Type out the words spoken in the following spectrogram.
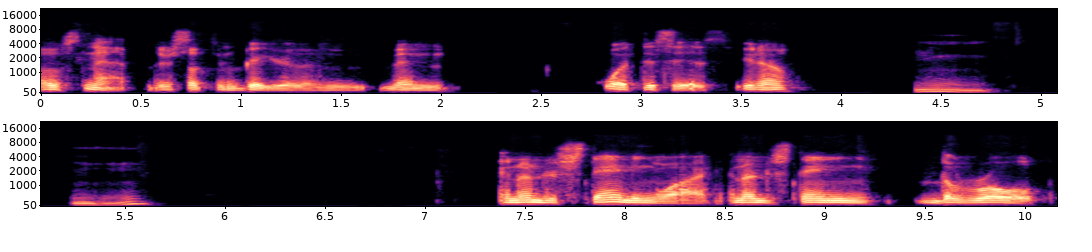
oh snap, there's something bigger than than what this is, you know, Mm. hmm and understanding why, and understanding the role.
